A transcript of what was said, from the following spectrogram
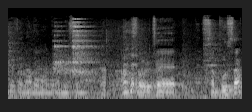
there's another one that I'm missing. Um, so it's a sambusak.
